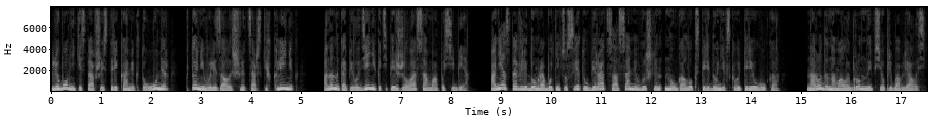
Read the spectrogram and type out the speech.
любовники, ставшие стариками, кто умер, кто не вылезал из швейцарских клиник, она накопила денег и теперь жила сама по себе. Они оставили дом работницу Света убираться, а сами вышли на уголок Спиридоньевского переулка – Народа на Малой Бронной все прибавлялось.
